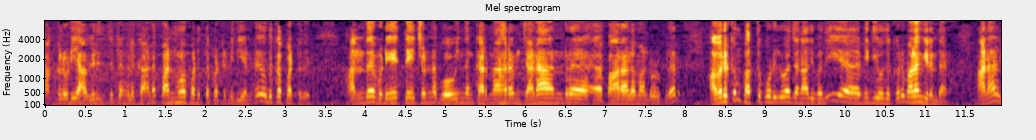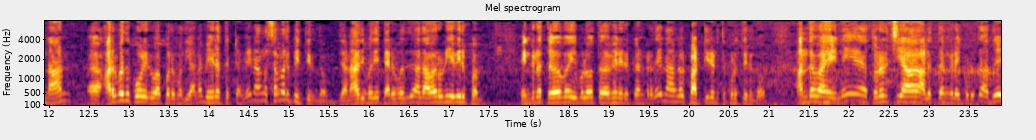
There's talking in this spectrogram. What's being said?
மக்களுடைய அபிவிருத்தி திட்டங்களுக்கான பன்முகப்படுத்தப்பட்ட நிதி என்று ஒதுக்கப்பட்டது. அந்த விடயத்தை சொன்ன கோவிந்தன் கருணாகரம் ஜனா என்ற பாராளுமன்ற உறுப்பினர் அவருக்கும் பத்து கோடி ரூபாய் ஜனாதிபதி நிதி ஒதுக்கீடு வழங்கியிருந்தார். ஆனால் நான் அறுபது கோடி ரூபாய் பெறுமதியான வேலை திட்டங்களை நாங்கள் சமர்ப்பித்திருந்தோம். ஜனாதிபதி தருவது அது அவருடைய விருப்பம். எங்களோட தேவை இவ்வளவு தேவைகள் இருக்கின்றதை நாங்கள் பட்டியலெடுத்து கொடுத்திருந்தோம். அந்த வகையிலே தொடர்ச்சியாக அழுத்தங்களை கொடுத்து அதிலே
